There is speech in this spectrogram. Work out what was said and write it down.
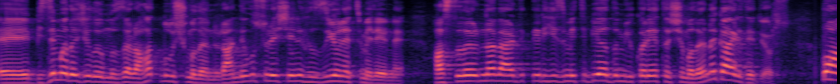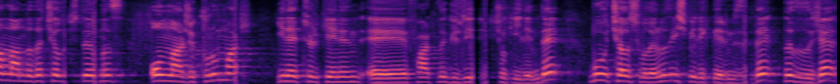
e, bizim aracılığımızla rahat buluşmalarını, randevu süreçlerini hızlı yönetmelerine, hastalarına verdikleri hizmeti bir adım yukarıya taşımalarına gayret ediyoruz. Bu anlamda da çalıştığımız onlarca kurum var. Yine Türkiye'nin e, farklı güzide birçok ilinde bu çalışmalarımız, işbirliklerimizi de hızlıca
